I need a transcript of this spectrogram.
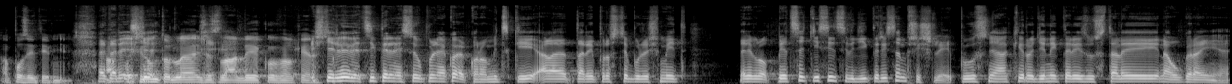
a pozitivně. A, tady a už ještě, jenom tohle, že zvládli jako velké Ještě dvě věci, které nejsou úplně jako ekonomické, ale tady prostě budeš mít Tady bylo 500 tisíc lidí, kteří sem přišli, plus nějaké rodiny, které zůstaly na Ukrajině.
